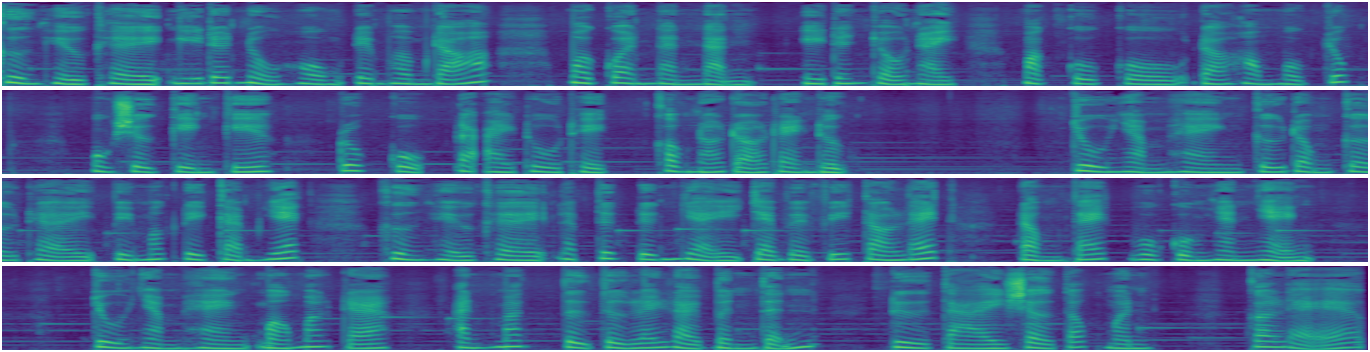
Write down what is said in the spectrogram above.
Cường Hiệu Khệ nghĩ đến nụ hôn đêm hôm đó, môi của anh lạnh lạnh, nghĩ đến chỗ này, mặt cụ cụ đỏ hồng một chút. Một sự kiện kia, rốt cuộc là ai thua thiệt, không nói rõ ràng được. Chu nhầm hàng cử động cơ thể vì mất đi cảm giác, Khương Hiệu Khệ lập tức đứng dậy chạy về phía toilet, động tác vô cùng nhanh nhẹn. Chu nhầm hàng mở mắt ra, ánh mắt từ từ lấy lại bình tĩnh, đưa tay sờ tóc mình có lẽ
